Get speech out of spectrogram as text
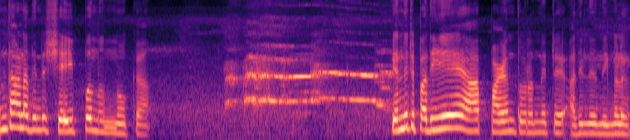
എന്താണ് അതിന്റെ ഷേപ്പ് എന്നൊന്ന് നോക്കുക. എന്നിട്ട് പതിയെ ആ പഴം തുറന്നിട്ട് അതിൽ നിന്ന് നിങ്ങൾ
